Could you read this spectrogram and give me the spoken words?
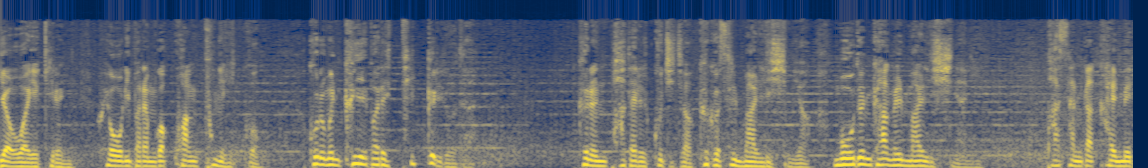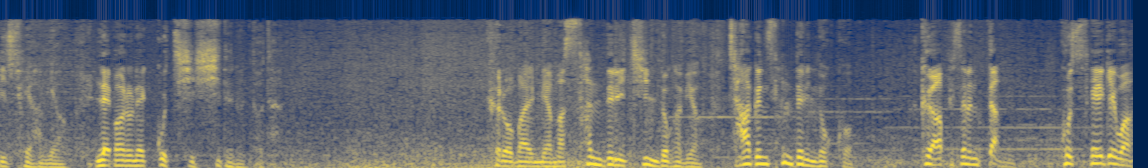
여호와의 길은 회오리 바람과 광풍에 있고 구름은 그의 발에 티끌이로다. 그는 바다를 꾸짖어 그것을 말리시며 모든 강을 말리시나니 바산과 갈멜이 쇠하며 레바논의 꽃이 시드는도다. 그로 말미암아 산들이 진동하며 작은 산들이 녹고 그 앞에서는 땅, 곧 세계와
